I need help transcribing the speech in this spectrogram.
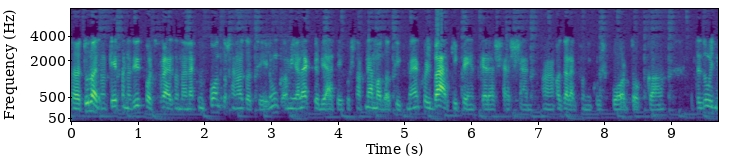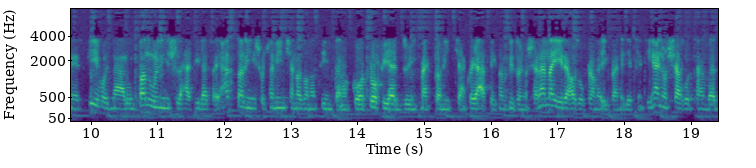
Uh, tulajdonképpen az eSports horizon nekünk pontosan az a célunk, ami a legtöbb játékosnak nem adatik meg, hogy bárki pénzt kereshessen az elektronikus sportokkal. Hát ez úgy néz ki, hogy nálunk tanulni is lehet, illetve játszani is, hogyha nincsen azon a szinten, akkor profi edzőink megtanítják a játéknak bizonyos elemeire, azokra, amelyikben egyébként hiányosságot szenved,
